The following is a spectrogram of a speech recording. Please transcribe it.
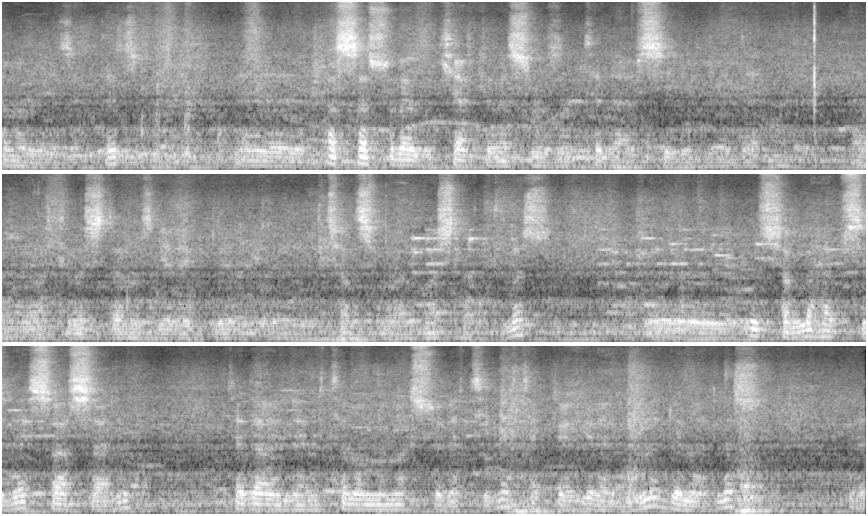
tamamlayacaklar. E, Hassas olan iki arkadaşımızın tedavisiyle ilgili de e, arkadaşlarımız gerekli çalışmalar başlattılar. İnşallah hepsi de sağ salim tedavilerini tamamlamak suretiyle tekrar görevlerine dönerler e,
